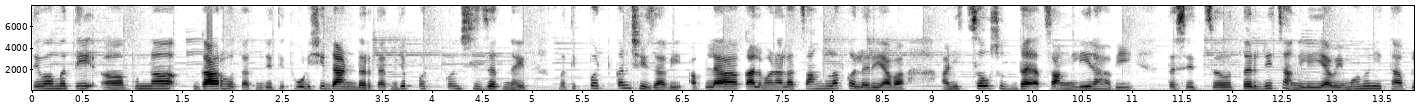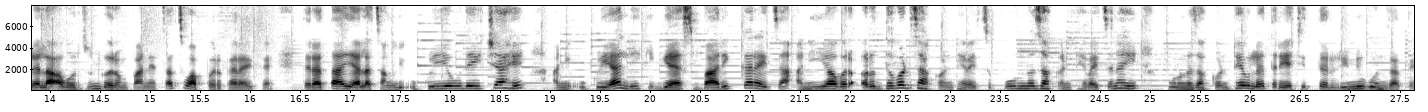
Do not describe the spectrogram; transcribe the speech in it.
तेव्हा मग ती पुन्हा गार होतात. म्हणजे ती थोडीशी दांडरतात. म्हणजे पटकन शिजत नाहीत. मग ती पटकन शिजावी. आपल्या कालवणाला चांगला कलर यावा. आणि चवसुद्धा चांगली राहावी. तसेच तर्री चांगली यावी म्हणून इथं आपल्याला आवर्जून गरम पाण्याचाच वापर करायचा आहे तर आता याला चांगली उकळी येऊ द्यायची आहे आणि उकळी आली की गॅस बारीक करायचा आणि यावर अर्धवट झाकण ठेवायचं. पूर्ण झाकण ठेवायचं नाही पूर्ण झाकण ठेवलं तर याची तर्री निघून जाते.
